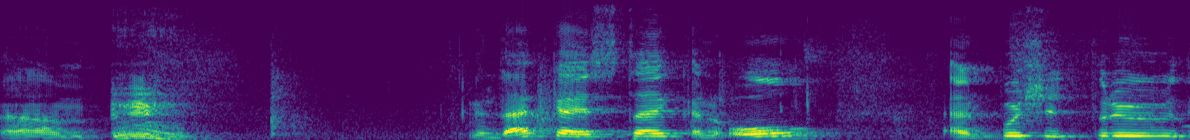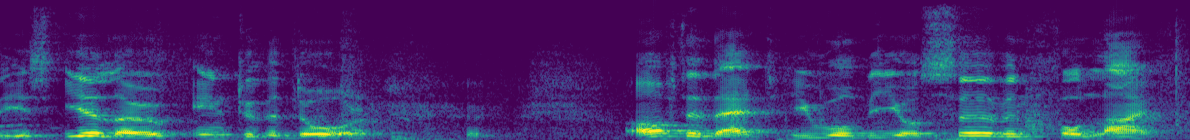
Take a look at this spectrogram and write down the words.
Um, in that case, take an awl and push it through this earlobe into the door. After that, he will be your servant for life.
